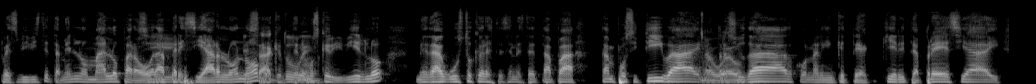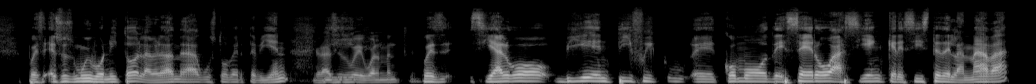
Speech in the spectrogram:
pues viviste también lo malo para ahora Sí, apreciarlo, ¿no? Porque exacto, tenemos güey. que vivirlo. Me da gusto que ahora estés en esta etapa tan positiva, en otra ciudad, con alguien que te quiere y te aprecia. Y pues eso es muy bonito. La verdad me da gusto verte bien. Gracias, güey, igualmente. Pues si algo vi en ti fui eh, como de cero a 100 creciste de la nada,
